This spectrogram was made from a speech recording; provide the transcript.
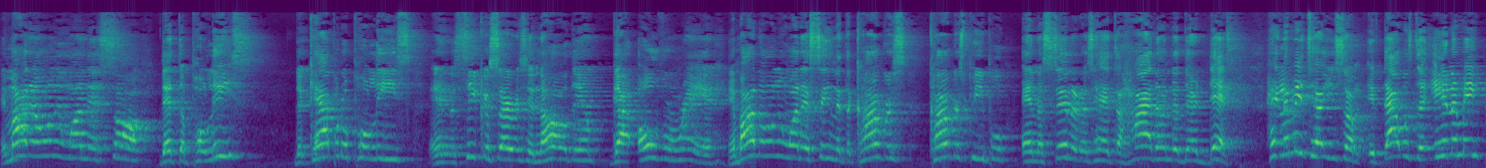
Am I the only one that saw that the police, the Capitol Police, and the Secret Service and all of them got overran? Am I the only one that seen that the Congress, Congress people, and the senators had to hide under their desks? Hey, let me tell you something. If that was the enemy,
